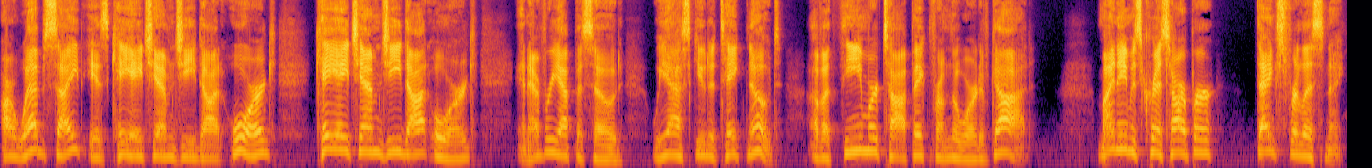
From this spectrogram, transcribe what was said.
Our website is khmg.org, khmg.org, and every episode we ask you to take note of a theme or topic from the Word of God. My name is Chris Harper. Thanks for listening.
